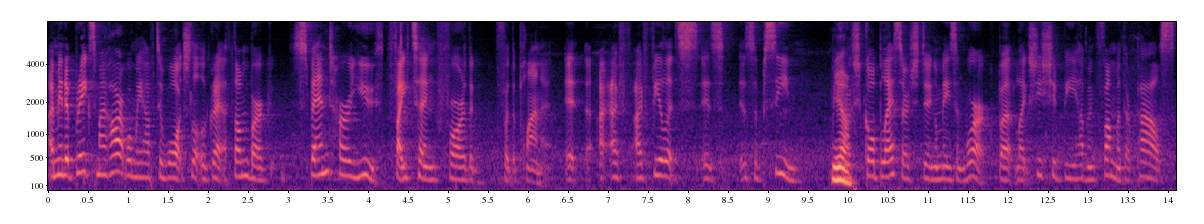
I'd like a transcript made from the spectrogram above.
I mean, it breaks my heart when we have to watch little Greta Thunberg spend her youth fighting for the for the planet. It, I, I, I feel it's it's it's obscene. You Yeah. know, God bless her, she's doing amazing work, but like she should be having fun with her pals.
